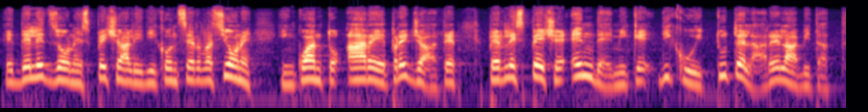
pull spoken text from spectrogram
e delle zone speciali di conservazione in quanto aree pregiate per le specie endemiche di cui tutelare l'habitat.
